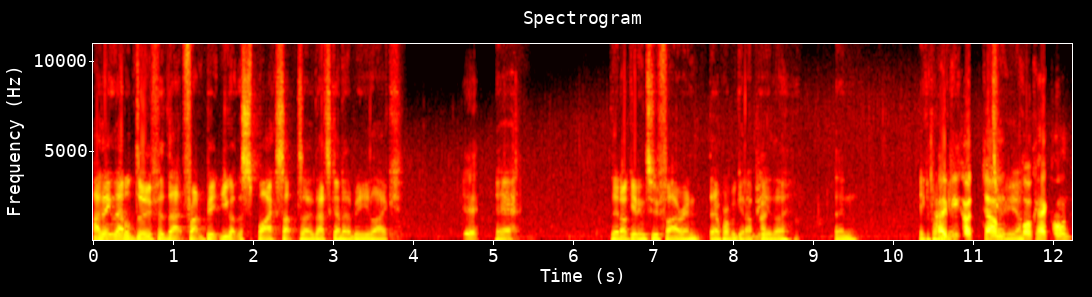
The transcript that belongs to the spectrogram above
I think that'll do for that front bit. You got the spikes up to that's going to be like Yeah. yeah. They're not getting too far in. They'll probably get up No. here though. Then they can probably Have you got um, log hack on?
